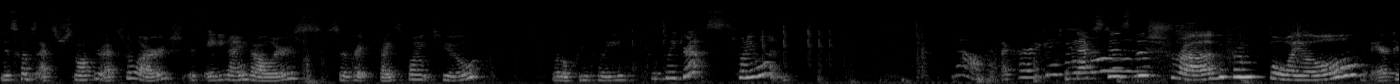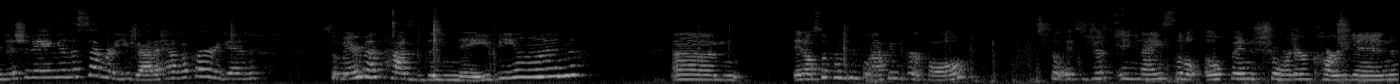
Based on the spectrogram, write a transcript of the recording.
This comes extra small through extra large. It's $89, so great price point too. Little crinkly, crinkly dress, 21. Yeah, I'll put that cardigan. Next on. is the shrug from Foil. with air conditioning in the summer, you gotta have a cardigan. So Mary Beth has the navy on. Um, it also comes in black and purple. So it's just a nice little open, shorter cardigan.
